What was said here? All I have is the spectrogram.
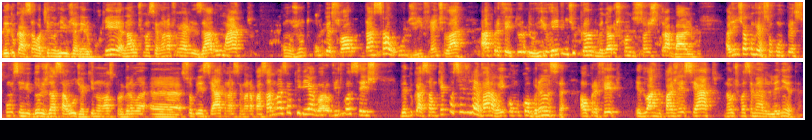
de educação aqui no Rio de Janeiro, porque na última semana foi realizado um ato conjunto com o pessoal da saúde, em frente lá à Prefeitura do Rio, reivindicando melhores condições de trabalho. A gente já conversou com, com os servidores da saúde aqui no nosso programa uh, sobre esse ato na semana passada, mas eu queria agora ouvir de vocês, da educação. O que, é que vocês levaram aí como cobrança ao prefeito Eduardo Paz nesse ato na última semana, Lenita?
